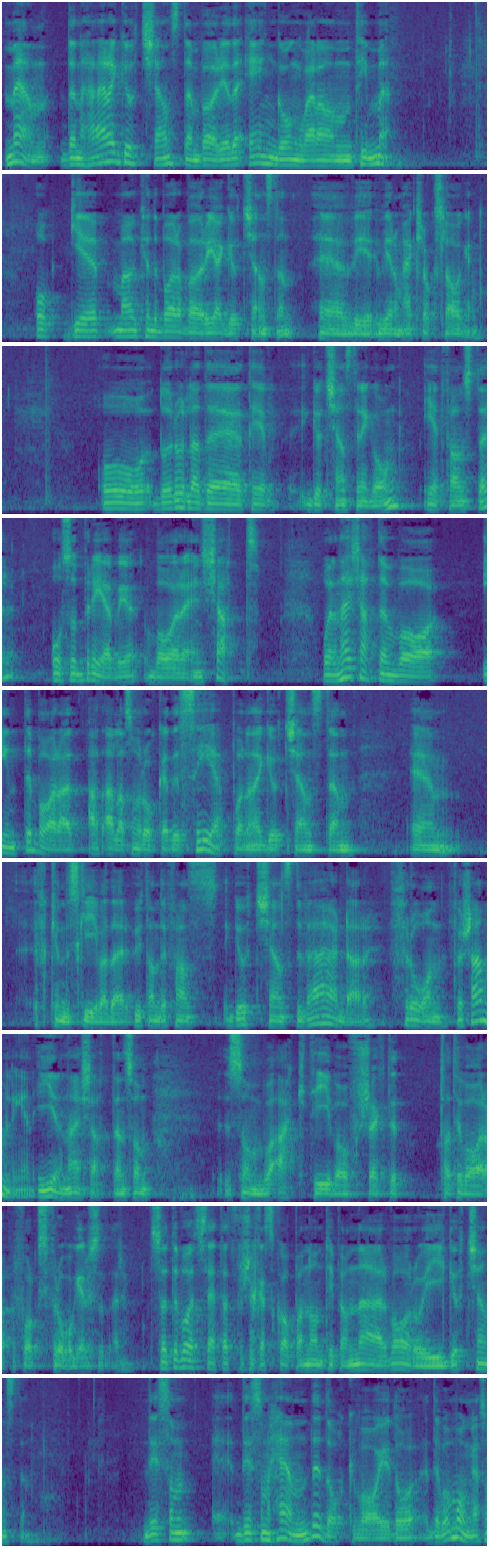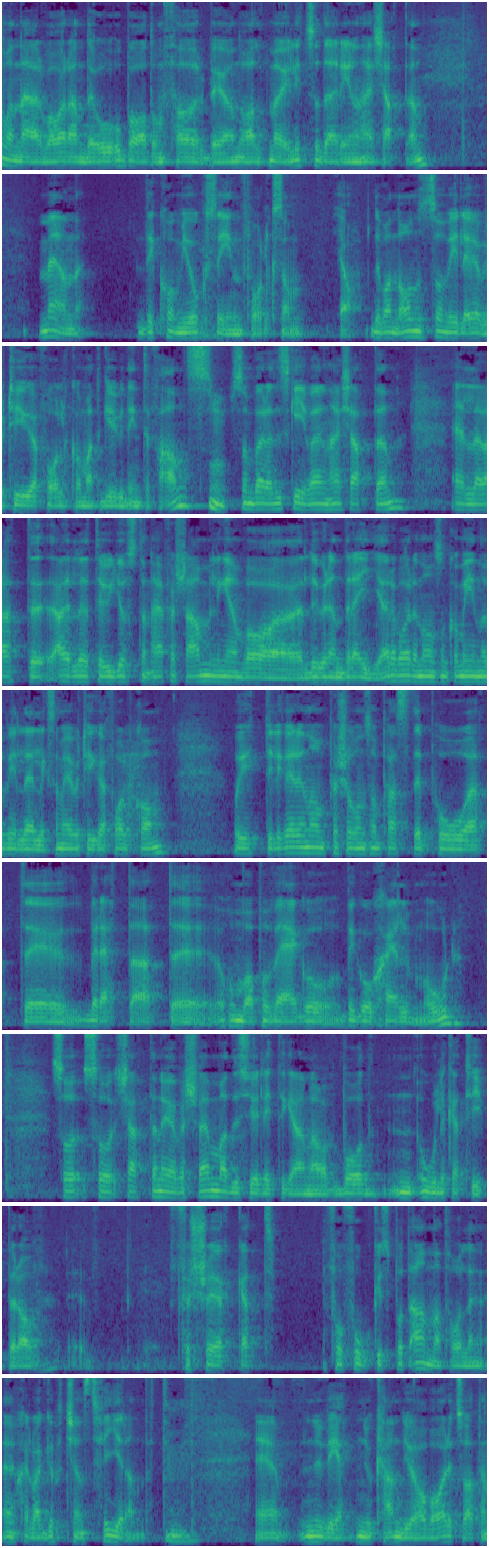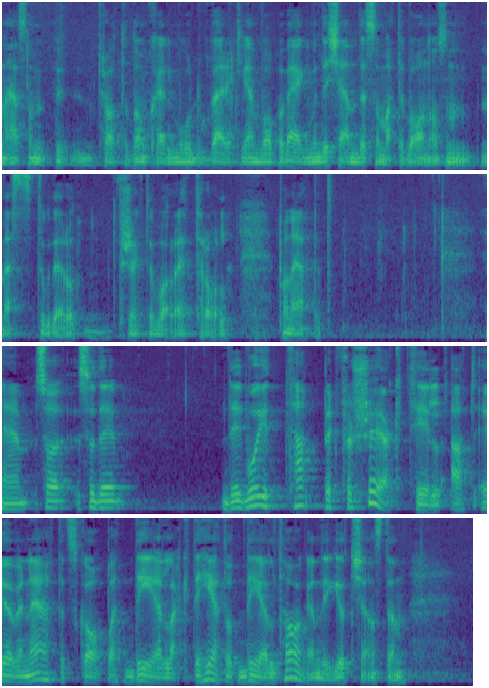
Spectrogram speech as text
Men den här gudstjänsten började en gång varannan timme. Och eh, man kunde bara börja gudstjänsten eh, vid, vid de här klockslagen. Och då rullade TV gudstjänsten igång i ett fönster. Och så bredvid var det en chatt. Och den här chatten var inte bara att alla som råkade se på den här gudstjänsten eh, kunde skriva där. Utan det fanns gudstjänstvärdar från församlingen i den här chatten som, som var aktiva och försökte ta tillvara på folks frågor. Och sådär. så att det var ett sätt att försöka skapa någon typ av närvaro i gudstjänsten. Det som, det som hände dock var ju då, det var många som var närvarande och, och bad om förbön och allt möjligt sådär i den här chatten. Men det kom ju också in folk som ja, det var någon som ville övertyga folk om att Gud inte fanns. Mm. Som började skriva i den här chatten. Eller att, eller att just den här församlingen var lurendrejare var det någon som kom in och ville liksom övertyga folk om. Och ytterligare någon person som passade på att eh, berätta att eh, hon var på väg att begå självmord. Så, så chatten översvämmades ju lite grann av både olika typer av eh, försök att få fokus på ett annat håll än, än själva gudstjänstfirandet. Mm. Eh, nu, vet, nu kan det ju ha varit så att den här som pratade om självmord verkligen var på väg. Men det kändes som att det var någon som mest stod där och försökte vara ett troll på nätet. Eh, så, så det, det var ju ett tappert försök till att över nätet skapa ett delaktighet och ett deltagande i gudstjänsten.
